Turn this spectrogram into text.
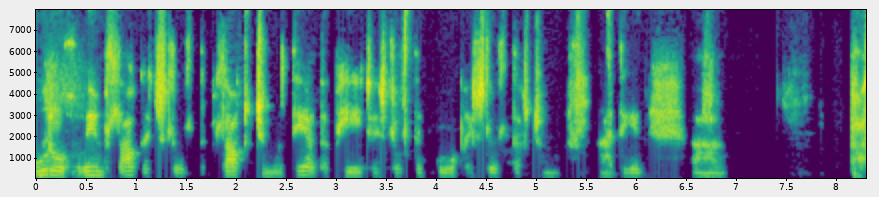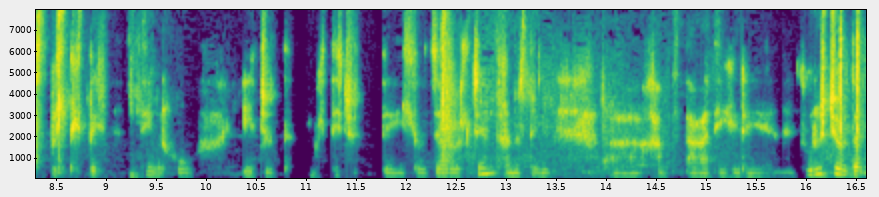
Өөрөө хувийн блог ажиллуулдаг, блог ч юм уу те одоо пэйж ажиллуулдаг, групп ажиллуулдаг ч юм уу. Аа тэгээд пост бэлтгэдэг тиймэрхүү ээжүүд, эмэгтэйчүүдтэй илүү зориулж байна. Та нар тэгээд хамт дагаад хийгээрэй. Төрөвчийн удаад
